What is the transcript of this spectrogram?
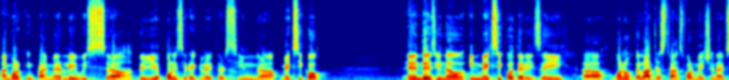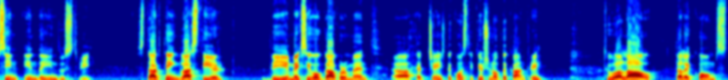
I'm working primarily with uh, the policy regulators in uh, Mexico. And as you know, in Mexico, there is a, uh, one of the largest transformation I've seen in the industry. Starting last year, the Mexico government uh, had changed the constitution of the country to allow telecoms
